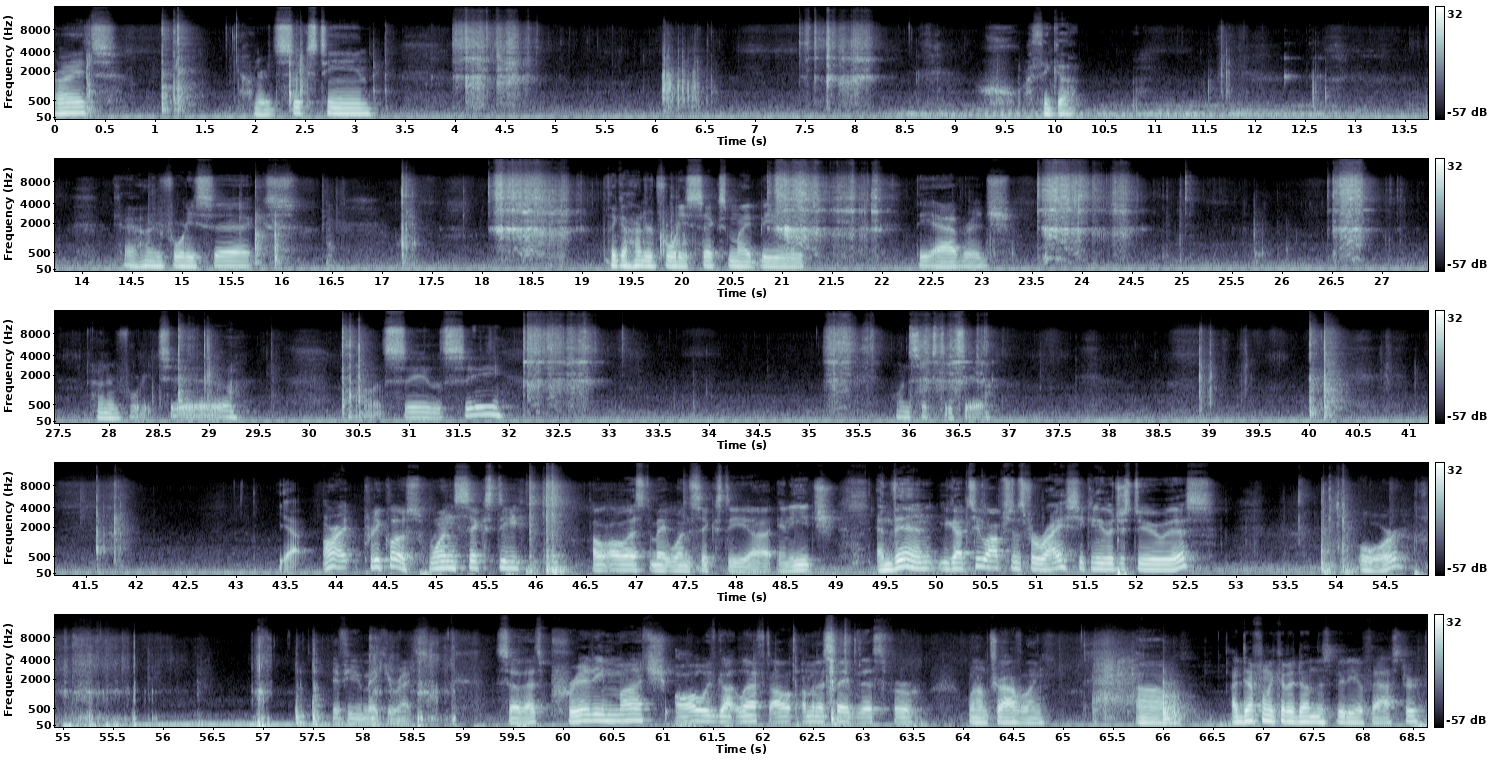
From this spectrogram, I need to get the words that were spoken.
Right. 116. I think uh Okay, 146. I think 146 might be the average. 142. Let's see, let's see. 162. Yeah, all right, pretty close. 160. I'll, I'll estimate 160 uh, in each. And then you got two options for rice. You can either just do this or if you make your rice. So that's pretty much all we've got left. i am going to save this for when I'm traveling. Um, I definitely could have done this video faster.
